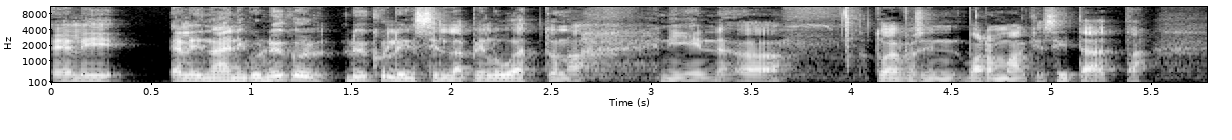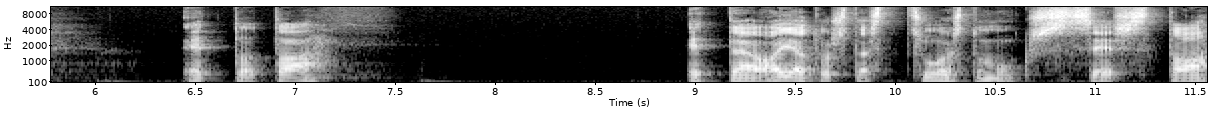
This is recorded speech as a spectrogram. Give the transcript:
Eli, eli näin niin nyky, nykylinssin läpi luettuna, niin äh, toivoisin varmaankin sitä, että et, tota, että tämä ajatus tästä suostumuksesta,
